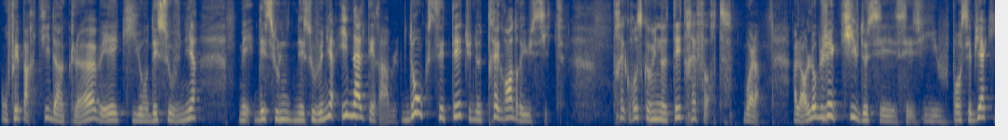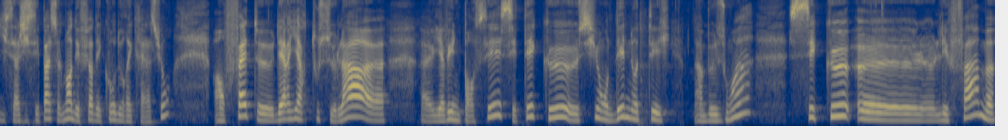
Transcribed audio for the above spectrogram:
ont fait partie d'un club et qui ont des souvenirs, mais des, sou- des souvenirs inaltérables. Donc, c'était une très grande réussite. Très grosse communauté, très forte. Voilà. Alors, l'objectif de ces, ces- Vous pensez bien qu'il ne s'agissait pas seulement de faire des cours de récréation. En fait, euh, derrière tout cela, euh, euh, il y avait une pensée, c'était que si on dénotait un besoin, c'est que les femmes,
